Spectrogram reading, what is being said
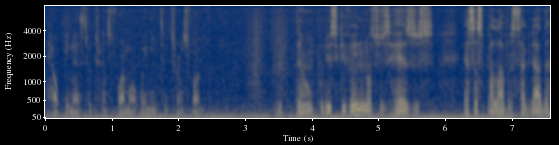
helping us to transform what we need to transform. Então, por isso que vem nos nossos rezos essas palavras sagradas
